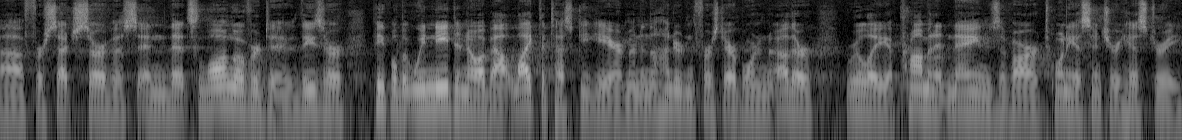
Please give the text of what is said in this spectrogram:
uh, for such service, and that's long overdue. These are people that we need to know about, like the Tuskegee Airmen and the 101st Airborne and other really uh, prominent names of our 20th century history,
